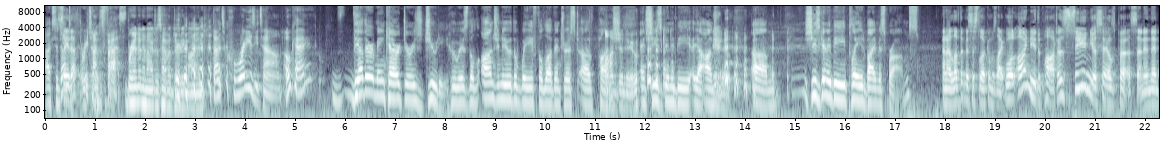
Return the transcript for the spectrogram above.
accidentally. Say that three times fast. Brandon and I just have a dirty mind. That's crazy town. Okay. The other main character is Judy, who is the ingenue, the waif, the love interest of Punch. Ingenue. and she's going to be yeah ingenue. Um, she's going to be played by Miss Brahms. And I love that Mrs. Slocum was like, "Well, I need the part as senior salesperson," and then,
